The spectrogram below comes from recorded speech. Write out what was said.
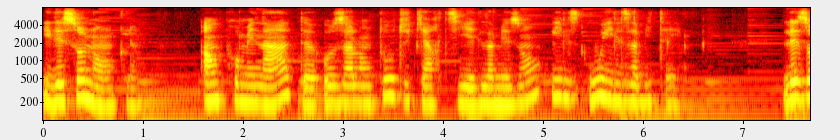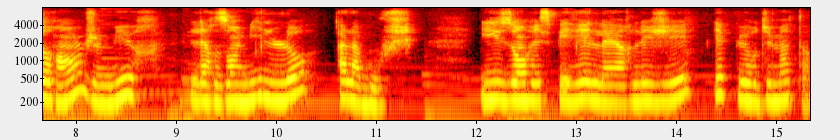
et de son oncle, en promenade aux alentours du quartier de la maison où ils habitaient. Les oranges mûres leur ont mis l'eau à la bouche. Ils ont respiré l'air léger et pur du matin.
